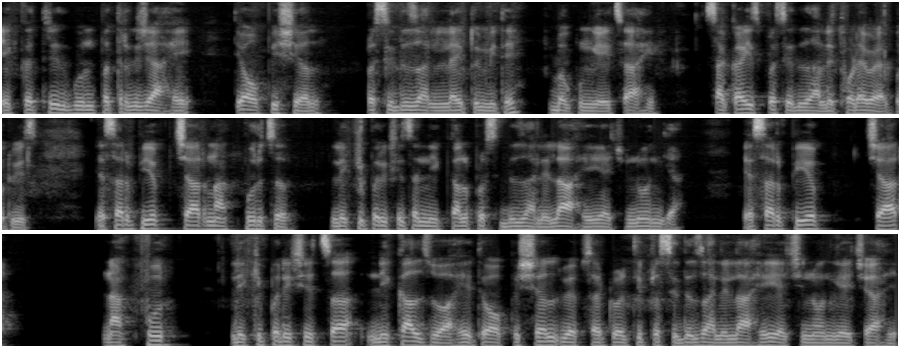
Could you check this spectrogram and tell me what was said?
एकत्रित गुणपत्रक जे आहे ते ऑफिशियल प्रसिद्ध झालेलं आहे तुम्ही ते बघून घ्यायचं आहे. सकाळीच प्रसिद्ध झाले थोड्या वेळापूर्वीच. एस आर पी एफ चार नागपूरचं लेखी परीक्षेचा निकाल प्रसिद्ध झालेला आहे याची नोंद घ्या. एस आर पी एफ चार नागपूर लेखी परीक्षेचा निकाल जो आहे तो ऑफिशियल वेबसाईटवरती प्रसिद्ध झालेला आहे याची नोंद घ्यायची आहे.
